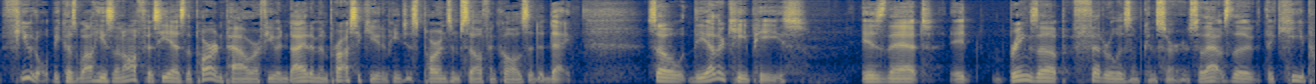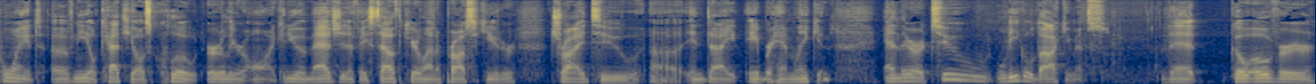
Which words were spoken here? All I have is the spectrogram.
futile because while he's in office, he has the pardon power. If you indict him and prosecute him, he just pardons himself and calls it a day. So the other key piece is that it brings up federalism concerns. So that was the, the key point of Neil Katyal's quote earlier on. Can you imagine if a South Carolina prosecutor tried to uh, indict Abraham Lincoln? And there are two legal documents that go over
